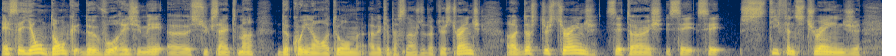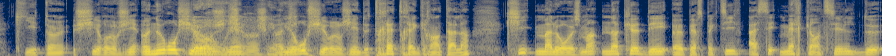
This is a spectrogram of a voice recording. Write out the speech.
Essayons donc de vous résumer euh, succinctement de quoi il en retourne avec le personnage de Doctor Strange. Alors, Doctor Strange, c'est un, c'est, c'est Stephen Strange qui est un chirurgien, un neurochirurgien, Neurochirurgien, un oui. neurochirurgien de très très grand talent qui malheureusement n'a que des euh, perspectives assez mercantiles de,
